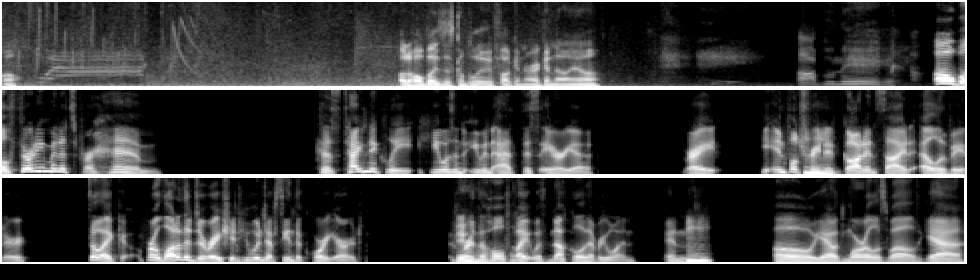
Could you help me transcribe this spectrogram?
Well. Oh, the whole place is completely fucking wrecked now, yeah. Oh well, 30 minutes for him. Because technically, he wasn't even at this area, right? He infiltrated, got inside, elevator. So, like, for a lot of the duration, he wouldn't have seen the courtyard for Yeah, the whole fight with Knuckle and everyone. And, Mhm. oh, yeah, with Morel as well. Yeah.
